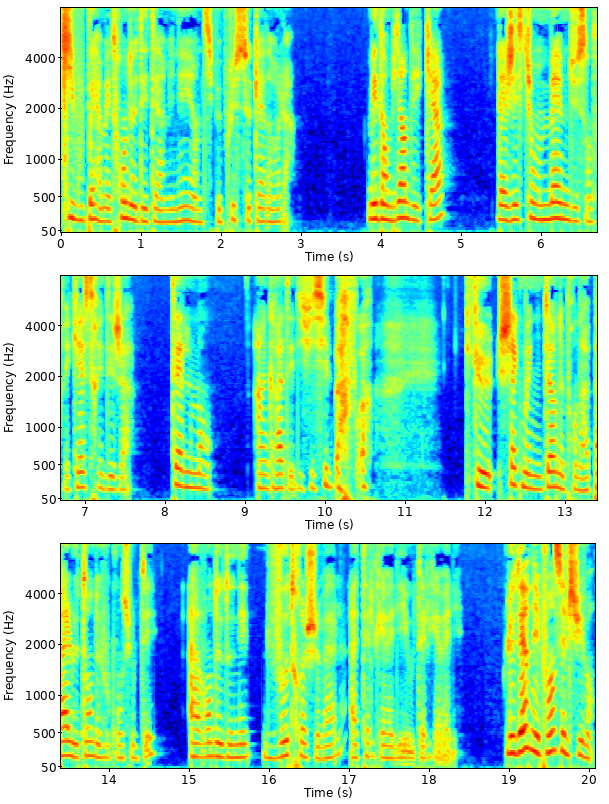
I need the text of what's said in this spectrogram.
qui vous permettront de déterminer un petit peu plus ce cadre-là. Mais dans bien des cas, la gestion même du centre équestre est déjà tellement ingrate et difficile parfois que chaque moniteur ne prendra pas le temps de vous consulter avant de donner votre cheval à tel cavalier ou tel cavalier. Le dernier point, c'est le suivant.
